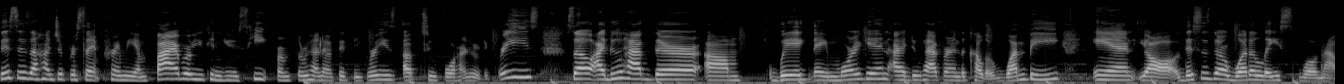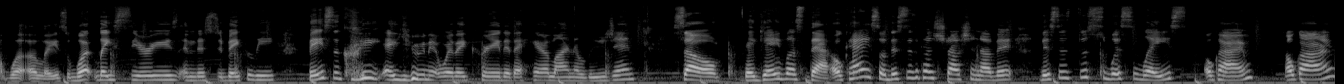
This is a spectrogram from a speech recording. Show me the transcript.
This is 100% premium fiber. You can use heat from 350 degrees up to 400 degrees. So I do have their um wig named Morgan. I do have her in the color 1B. And y'all, this is their What a Lace, well, not What a Lace, What Lace series. And this is basically, basically a unit where they created a hairline illusion. So they gave us that, okay? So this is the construction of it. This is the Swiss lace, okay? Okay,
